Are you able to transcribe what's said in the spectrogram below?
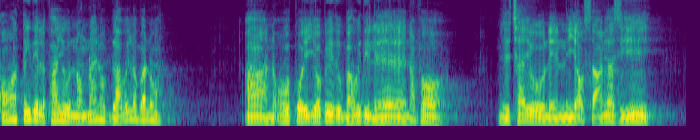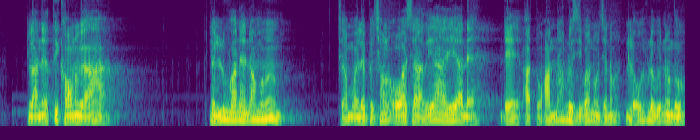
အောင်သိတဲ့လဖာယိုနော်မလိုက်လို့ဘလာဝဲလို့ဘာနော်အာနော်အောပေါ်ရောပြည့်သူဘာဝတိလဲနောင်ဖောညချယိုနေနရောက်စာမြစီလာနဲ့သိခေါင်ကလလူဟာနဲ့နော်မ ဂျာမွေလေပချောင်းလောဝါစာတရားရရနဲ့တဲ့အတူအနာလို့စီပါနော်ကျွန်တော်လောလို့ပဲနော်တို့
